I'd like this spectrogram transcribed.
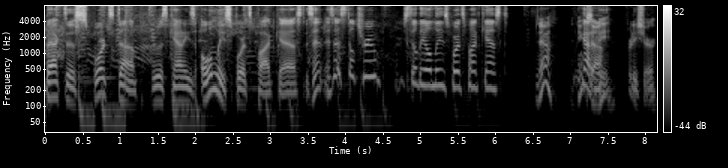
back to Sports Dump, Lewis County's only sports podcast. Is that is that still true? Are we still the only sports podcast? Yeah, I We think gotta so. be. Pretty sure.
